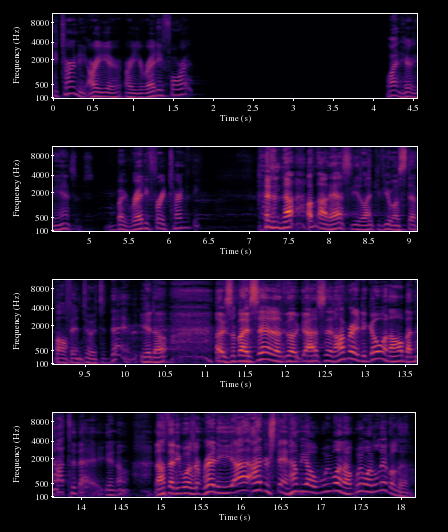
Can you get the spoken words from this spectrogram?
Eternity. Are you, are you ready for it? I didn't hear any answers. Everybody ready for eternity? not, I'm not asking you like if you want to step off into it today, you know. Like somebody said, the guy said, I'm ready to go and all, but not today, you know. Not that he wasn't ready. I, I understand. How many of y'all, we want to we want to live a little.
